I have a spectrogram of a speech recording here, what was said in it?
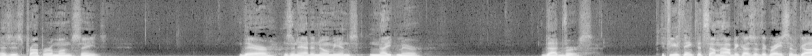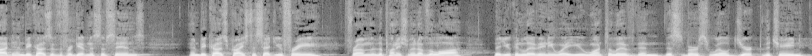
as is proper among saints. There is an antinomian's nightmare. That verse. If you think that somehow because of the grace of God and because of the forgiveness of sins and because Christ has set you free from the punishment of the law, that you can live any way you want to live, then this verse will jerk the chain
